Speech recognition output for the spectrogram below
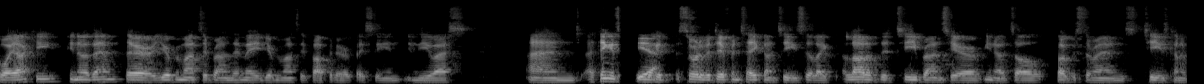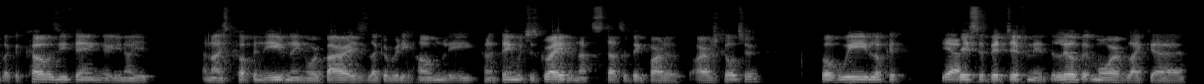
Guayaki, if you know them. They're yerba mate brand. They made yerba mate popular basically in, in the US. And I think it's Yeah. like a, sort of a different take on tea. So like a lot of the tea brands here, you know, it's all focused around tea is kind of like a cozy thing, or you know, you a nice cup in the evening, or Barry's like a really homely kind of thing, which is great, and that's that's a big part of Irish culture. But we look at Yeah. this a bit differently, a little bit more of like a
